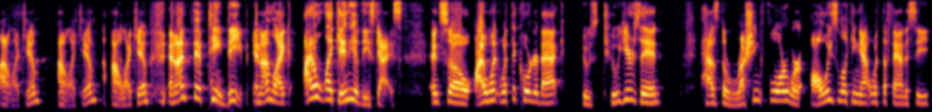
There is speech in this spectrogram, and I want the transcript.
I don't like him. I don't like him. I don't like him. And I'm 15 deep. And I'm like, I don't like any of these guys. And so I went with the quarterback who's two years in, has the rushing floor we're always looking at with the fantasy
